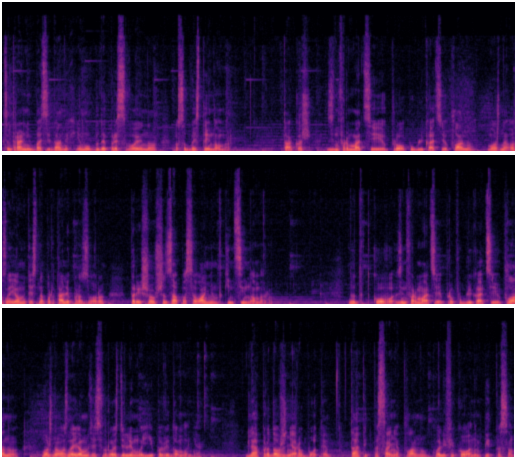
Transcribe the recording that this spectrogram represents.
в центральній базі даних йому буде присвоєно особистий номер. Також з інформацією про публікацію плану можна ознайомитись на порталі Прозоро, перейшовши за посиланням в кінці номеру. Додатково з інформацією про публікацію плану можна ознайомитись в розділі Мої повідомлення. Для продовження роботи та підписання плану кваліфікованим підписом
